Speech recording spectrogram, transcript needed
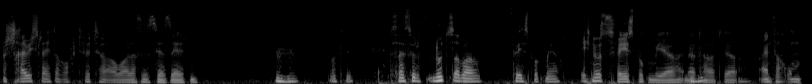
dann schreibe ich vielleicht auch auf Twitter, aber das ist sehr selten. Mhm. Okay. Das heißt, du nutzt aber Facebook mehr. Ich nutze Facebook mehr, in der Mhm. Tat, ja. Einfach um.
